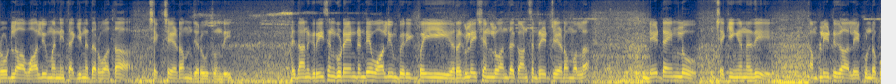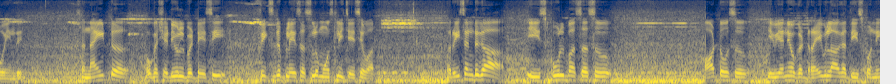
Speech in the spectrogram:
రోడ్లో ఆ వాల్యూమ్ అన్ని తగ్గిన తర్వాత చెక్ చేయడం జరుగుతుంది. దానికి రీజన్ కూడా ఏంటంటే వాల్యూమ్ పెరిగిపోయి రెగ్యులేషన్లో అంతా కాన్సన్ట్రేట్ చేయడం వల్ల డే టైంలో చెకింగ్ అనేది కంప్లీట్గా లేకుండా పోయింది. సో నైట్ ఒక షెడ్యూల్ పెట్టేసి ఫిక్స్డ్ ప్లేసెస్లో మోస్ట్లీ చేసేవారు. రీసెంట్గా ఈ స్కూల్ బస్సెస్ ఆటోస్ ఇవన్నీ ఒక డ్రైవ్ లాగా తీసుకొని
